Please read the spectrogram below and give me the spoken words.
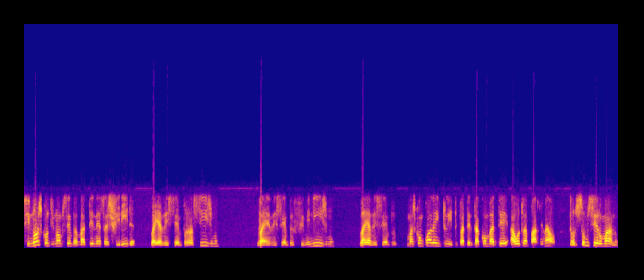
se nós continuamos sempre a bater nessas feridas, vai haver sempre racismo, vai haver sempre feminismo, vai haver sempre. Mas com qual é o intuito? Para tentar combater a outra parte? Não. Todos somos seres humanos.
